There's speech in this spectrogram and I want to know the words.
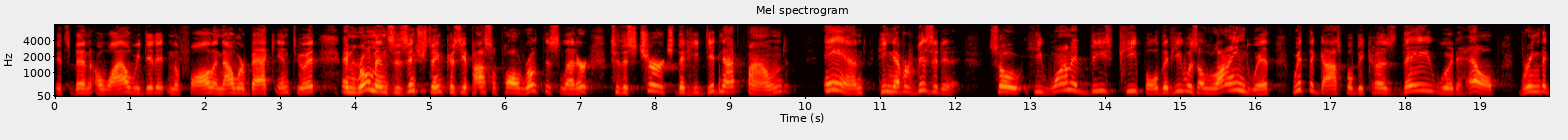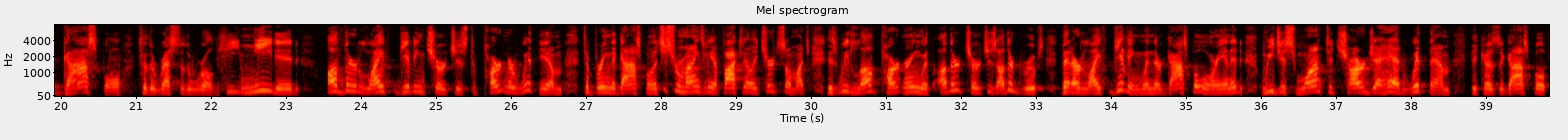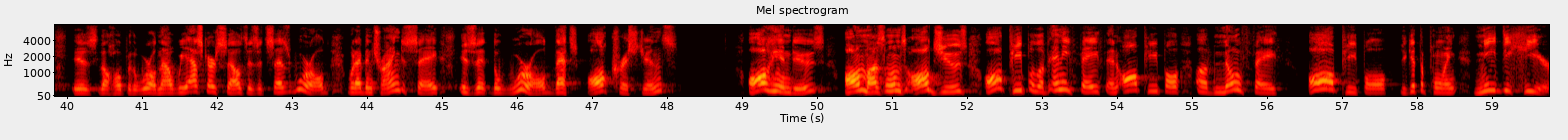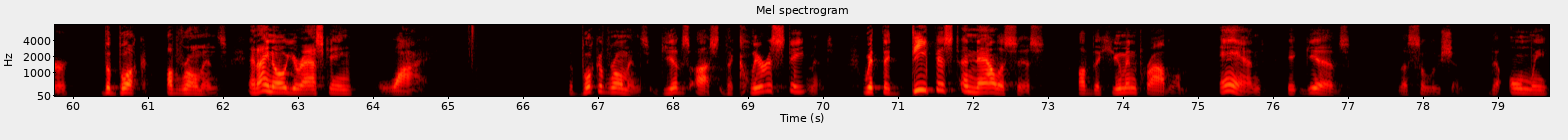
It's been a while. We did it in the fall, and now we're back into it. And Romans is interesting because the Apostle Paul wrote this letter to this church that he did not found and he never visited it. So he wanted these people that he was aligned with with the gospel because they would help bring the gospel to the rest of the world. He needed other life giving churches to partner with him to bring the gospel. And it just reminds me of Fox Valley Church so much is we love partnering with other churches, other groups that are life giving. When they're gospel oriented, we just want to charge ahead with them because the gospel is the hope of the world. Now, we ask ourselves, as it says world, what I've been trying to say is that the world, that's all Christians, all Hindus, all Muslims, all Jews, all people of any faith, and all people of no faith, all people, you get the point, need to hear the book of Romans. And I know you're asking why. The book of Romans gives us the clearest statement with the deepest analysis of the human problem, and it gives the solution, the only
